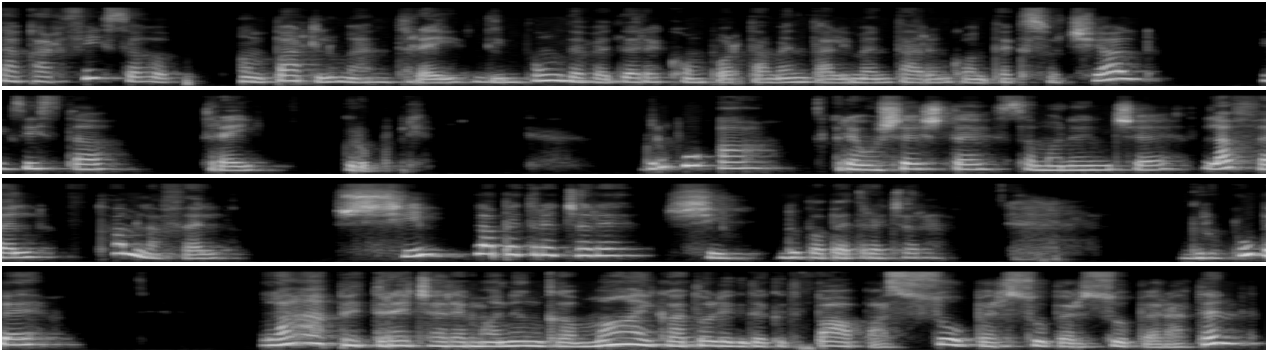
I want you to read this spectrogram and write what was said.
Dacă ar fi să împart lumea în trei, din punct de vedere comportament alimentar în context social, există trei grupuri. Grupul A reușește să mănânce la fel, cam la fel, și la petrecere și după petrecere. Grupul B la petrecere mănâncă mai catolic decât papa, super, super, super atent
